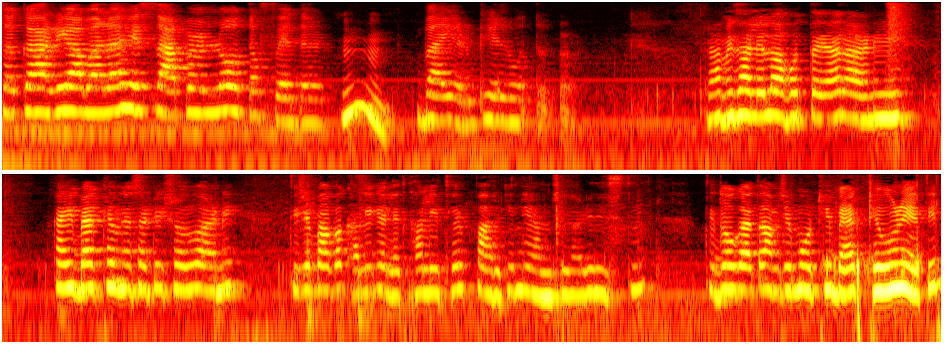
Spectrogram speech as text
सकाळी आम्हाला हे सापडलं होतं फेदर हम्म. बाहेर गेलो होतो तर तर आम्ही झालेलो आहोत तयार आणि काही बॅग ठेवण्यासाठी शरू आणि तिचे बाबा खाली गेलेत. खाली इथे पार्किंग आहे आमची गाडी दिसते. ते दोघं आता आमची मोठी बॅग ठेवून येतील.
